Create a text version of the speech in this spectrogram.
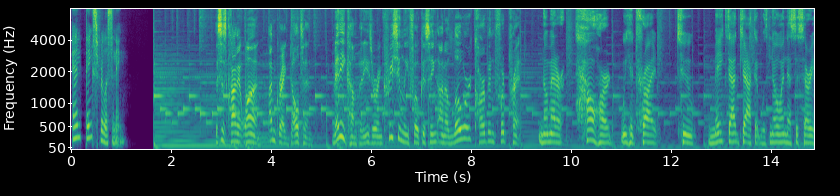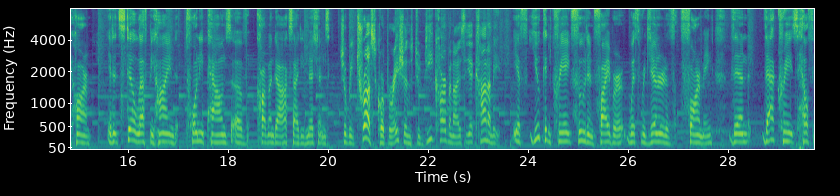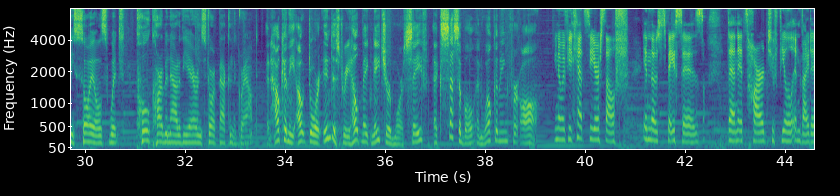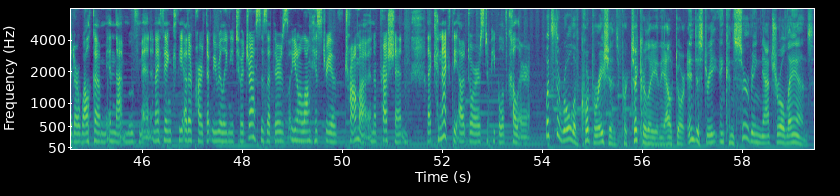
and thanks for listening. This is Climate One. I'm Greg Dalton. Many companies are increasingly focusing on a lower carbon footprint. No matter how hard we had tried to make that jacket with no unnecessary harm, it had still left behind 20 pounds of carbon dioxide emissions. Should we trust corporations to decarbonize the economy? If you can create food and fiber with regenerative farming, then that creates healthy soils which pull carbon out of the air and store it back in the ground. And how can the outdoor industry help make nature more safe, accessible, and welcoming for all? You know, if you can't see yourself in those spaces, then it's hard to feel invited or welcome in that movement. And I think the other part that we really need to address is that there's, you know, a long history of trauma and oppression that connect the outdoors to people of color. What's the role of corporations, particularly in the outdoor industry, in conserving natural lands?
